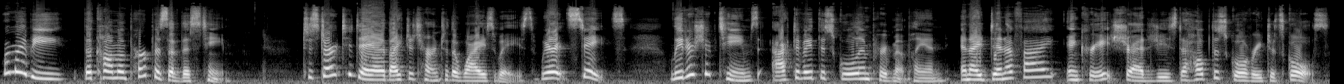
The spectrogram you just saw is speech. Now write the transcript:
What might be the common purpose of this team? To start today, I'd like to turn to the WISE ways, where it states leadership teams activate the school improvement plan and identify and create strategies to help the school reach its goals.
